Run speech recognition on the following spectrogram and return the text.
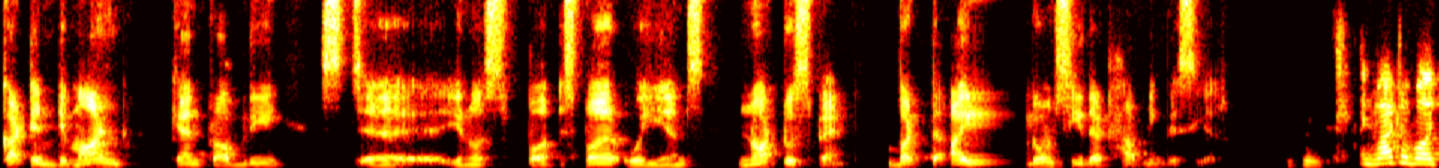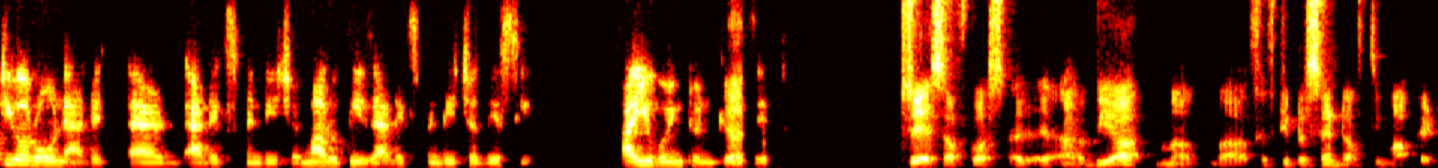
cut in demand can probably, uh, you know, spur, spur OEMs not to spend. But I don't see that happening this year. Mm -hmm. And what about your own ad, ad, ad expenditure, Maruti's ad expenditure this year? Are you going to increase yeah. it? So yes, of course, uh, uh, we are 50% uh, of the market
